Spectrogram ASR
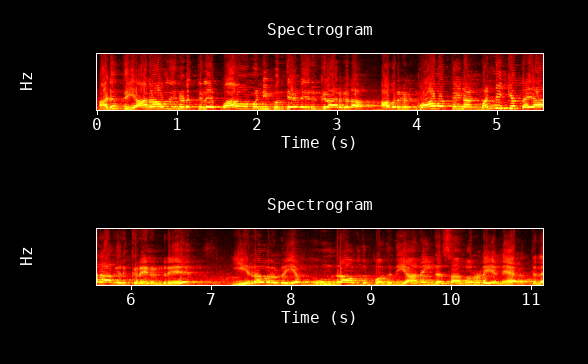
அடுத்து யாராவது என்னிடத்திலே பாவ மன்னிப்பு தேட இருக்கிறார்களா? அவர்கள் பாவத்தை நான் மன்னிக்க தயாராக இருக்கிறேன் என்று இரவுடைய மூன்றாவது பகுதியான இந்த சகுருடைய நேரத்துல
